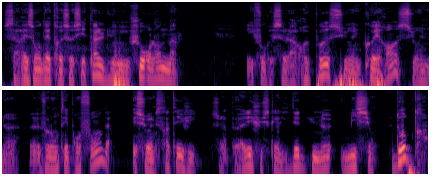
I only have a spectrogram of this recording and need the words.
sa raison d'être sociétale du jour au lendemain. Il faut que cela repose sur une cohérence, sur une euh, volonté profonde et sur une stratégie. Cela peut aller jusqu'à l'idée d'une mission. D'autres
